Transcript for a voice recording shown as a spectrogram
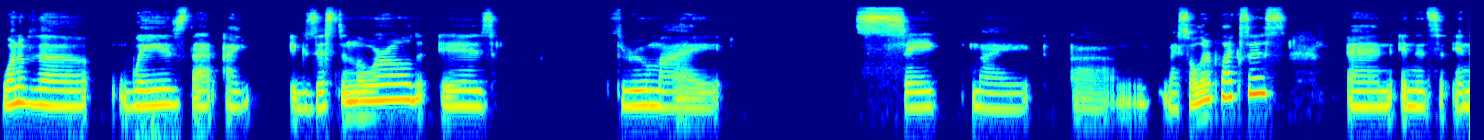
one of the ways that I exist in the world is through my say my um, my solar plexus and in its in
